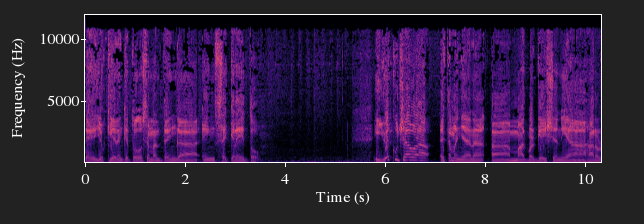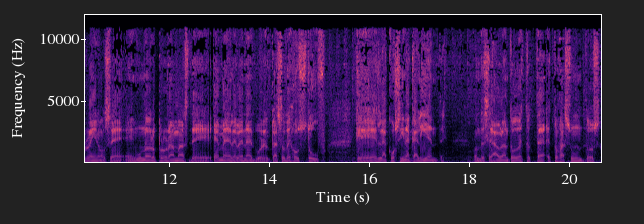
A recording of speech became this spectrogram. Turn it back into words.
Ellos quieren que todo se mantenga en secreto. Y yo escuchaba esta mañana a Matt Bargation y a Harold Reynolds en, en, uno de los programas de MLB Network, el caso de Hot Stove, que es la cocina caliente, donde se hablan todos estos, estos asuntos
